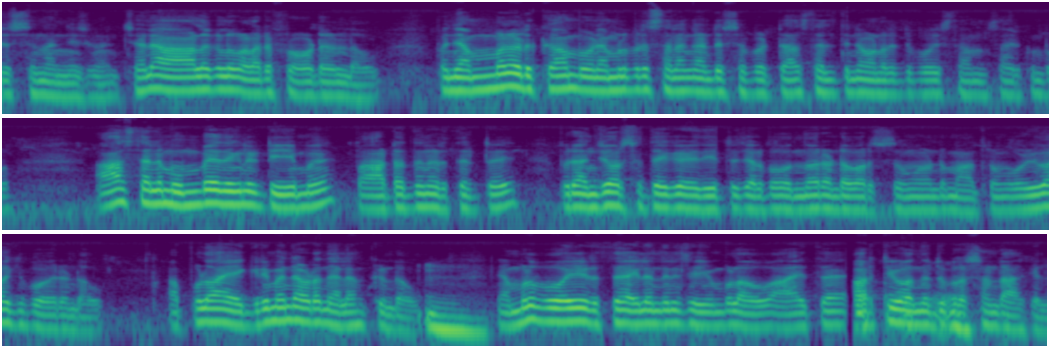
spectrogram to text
ജസ്റ്റ് ഒന്ന് അന്വേഷിക്കണം ചില ആളുകൾ വളരെ ഫ്രോഡുകൾ ഉണ്ടാവും ഇപ്പം നമ്മൾ എടുക്കാൻ പോകും നമ്മളിപ്പോൾ ഒരു സ്ഥലം കണ്ട് ഇഷ്ടപ്പെട്ട് ആ സ്ഥലത്തിന്റെ ഓണറായിട്ട് പോയി സംസാരിക്കുമ്പോൾ ആ സ്ഥലം മുമ്പ് ഏതെങ്കിലും ടീം പാട്ടത്തിന് എടുത്തിട്ട് ഒരു അഞ്ച് വർഷത്തേക്ക് എഴുതിയിട്ട് ചിലപ്പോൾ ഒന്നോ രണ്ടോ വർഷം കൊണ്ട് മാത്രം ഒഴിവാക്കി പോയവരുണ്ടാവും. അപ്പോൾ ആ എഗ്രിമെന്റ് അവിടെ നിലനിൽക്കുന്നുണ്ടാവും. നമ്മൾ പോയി എടുത്ത് അതിലെന്തെങ്കിലും ചെയ്യുമ്പോഴാവും ആദ്യത്തെ പാർട്ടി വന്നിട്ട് പ്രശ്നം ഉണ്ടാക്കൽ.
